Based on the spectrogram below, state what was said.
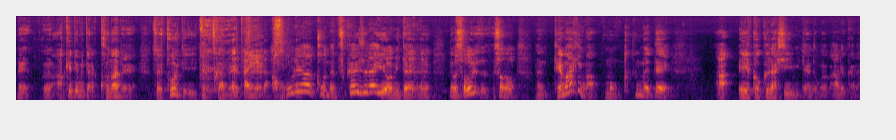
開けてみたら粉でそれ溶いていつも使うんだけど これはこんな使いづらいよみたいなね。でもそういうその手間暇も含めてあ英国らしいみたいなところがあるから、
